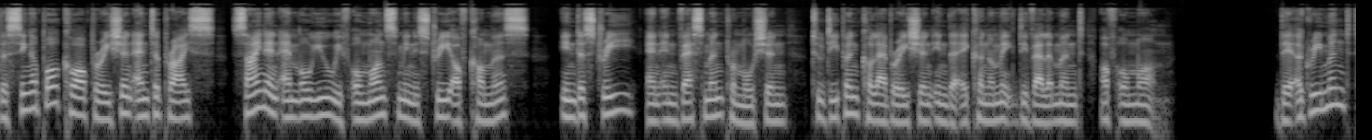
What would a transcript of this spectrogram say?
the Singapore Cooperation Enterprise signed an MOU with Oman's Ministry of Commerce, Industry and Investment Promotion to deepen collaboration in the economic development of Oman. The agreement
